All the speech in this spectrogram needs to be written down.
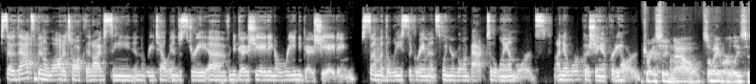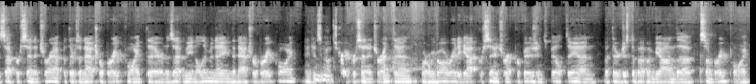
So that's been a lot of talk that I've seen in the retail industry of negotiating or renegotiating some of the lease agreements when you're going back to the landlords. I know we're pushing it pretty hard. Tracy, now so many of our leases have percentage rent, but there's a natural break point there. Does that mean eliminating the natural break point and just mm-hmm. going straight percentage rent then, where we've already got percentage rent provisions built in, but they're just above and beyond the some break point?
